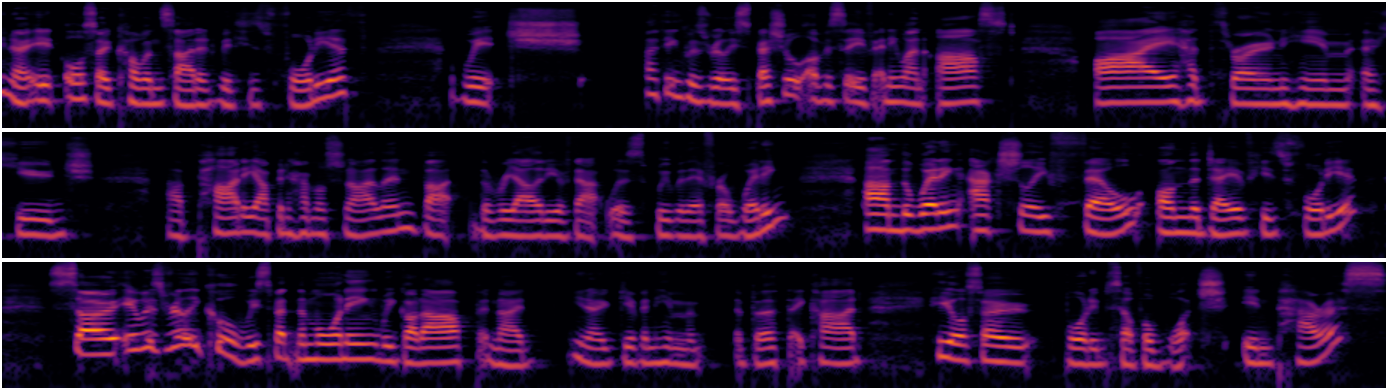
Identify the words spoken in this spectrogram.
You know, it also coincided with his 40th, which I think was really special. Obviously, if anyone asked, I had thrown him a huge uh, party up in Hamilton Island, but the reality of that was we were there for a wedding. Um, the wedding actually fell on the day of his 40th. So it was really cool. We spent the morning, we got up, and I'd, you know, given him a birthday card. He also bought himself a watch in Paris.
